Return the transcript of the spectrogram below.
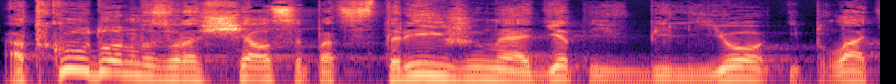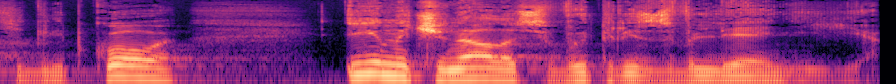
откуда он возвращался подстриженный, одетый в белье и платье Грибкова, и начиналось вытрезвление.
